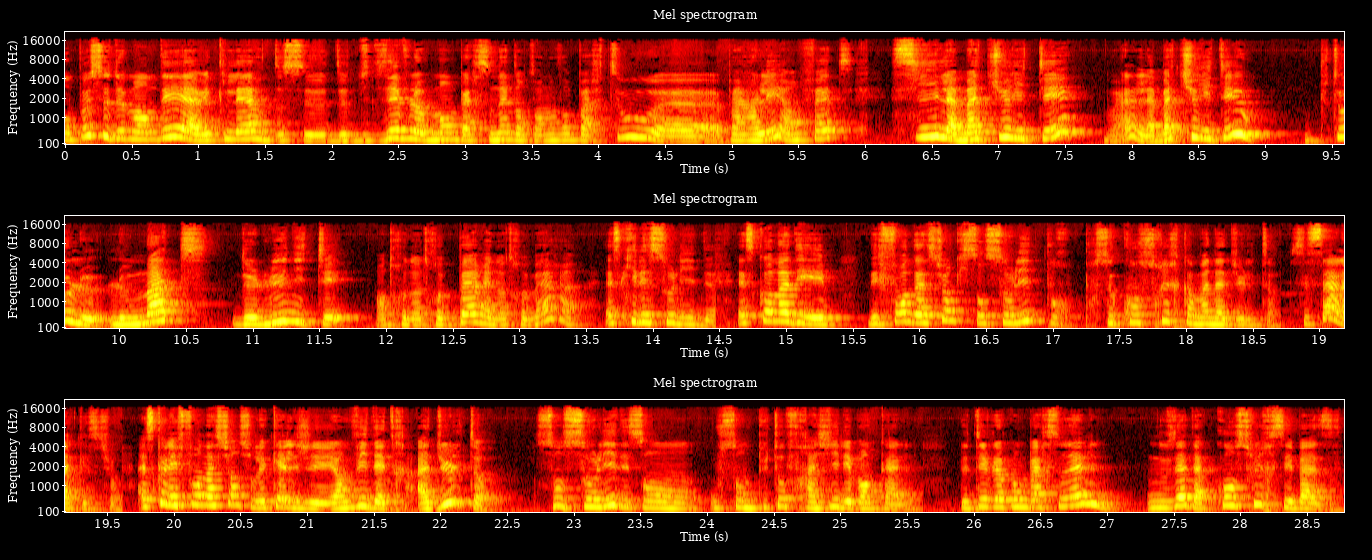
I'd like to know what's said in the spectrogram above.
on peut se demander, avec l'ère de du développement personnel dont on entend partout euh, parler, en fait, si la maturité, la maturité, ou plutôt le, mat de l'unité entre notre père et notre mère, est-ce qu'il est solide? Est-ce qu'on a des, fondations qui sont solides pour, se construire comme un adulte? C'est ça la question. Est-ce que les fondations sur lesquelles j'ai envie d'être adulte sont solides et sont, ou sont plutôt fragiles et bancales? Le développement personnel nous aide à construire ses bases,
